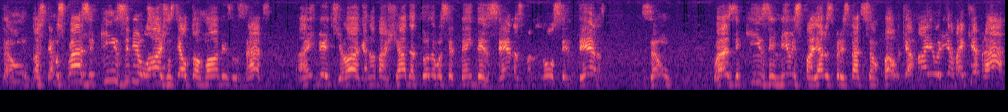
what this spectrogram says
Então, nós temos quase 15 mil lojas de automóveis usados Aí em Betioga, na Baixada toda, você tem dezenas ou centenas. São quase 15 mil espalhados pelo estado de São Paulo, que a maioria vai quebrar.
